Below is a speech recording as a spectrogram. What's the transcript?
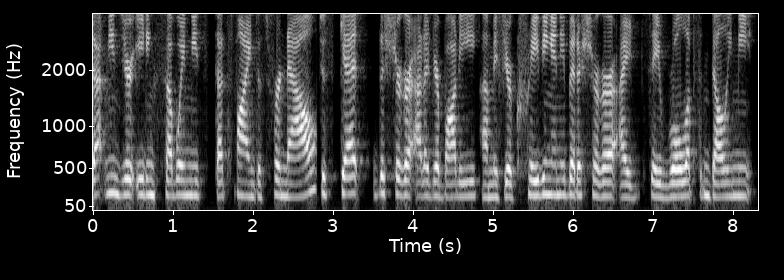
that means you're eating Subway meats, that's fine. Just for now, just get the sugar out of your body. Um, if you're craving any bit of sugar, I'd say roll up some deli meat,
